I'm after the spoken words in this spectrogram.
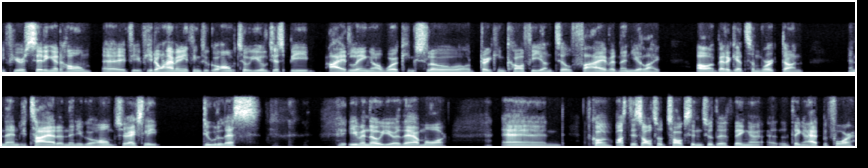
if you're sitting at home, uh, if, if you don't have anything to go home to, you'll just be idling or working slow or drinking coffee until five. And then you're like, oh, I better get some work done. And then you're tired and then you go home. So you actually do less, even though you're there more. And of course, this also talks into the thing, uh, the thing I had before.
